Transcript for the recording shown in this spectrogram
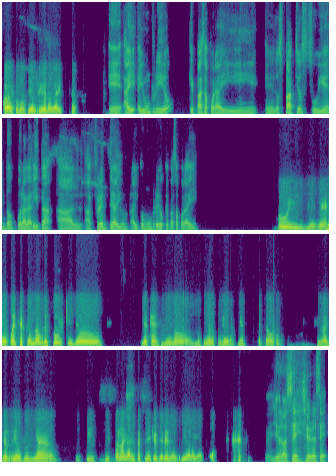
¿Cuál? ¿Cómo ha sido el río de la Garita? Eh, hay, hay un río que pasa por ahí en los patios, subiendo por la garita, al, al frente hay, un, hay como un río que pasa por ahí. Uy, me, me, me con nombres porque yo, yo casi no, no sigo la geografía, pero si no es el río Zulia, pues sí, si está en la garita, tiene que ser el río de la garita. Pues yo no sé, yo no sé.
